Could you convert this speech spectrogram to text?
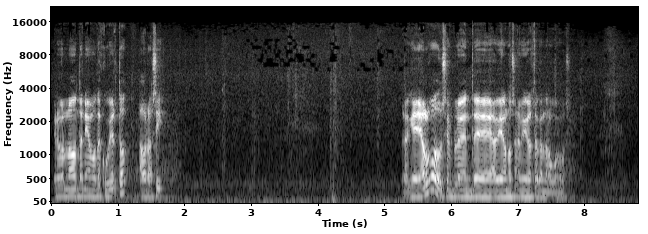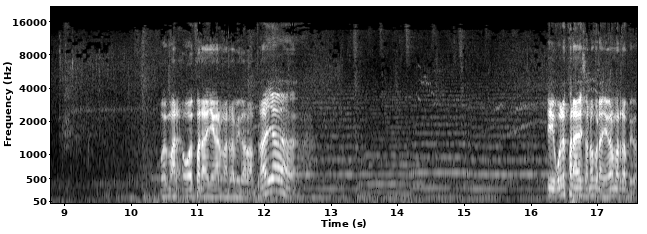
Creo que no lo teníamos descubierto, ahora sí. ¿Pero aquí hay algo o simplemente había unos enemigos tocando los huevos? ¿O es, para llegar más rápido a la playa? Sí, igual es para eso, ¿no? Para llegar más rápido.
